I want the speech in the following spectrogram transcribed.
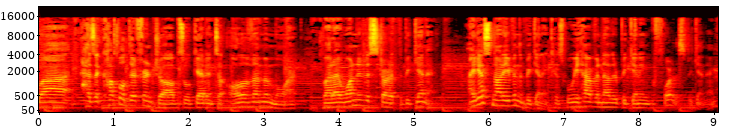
uh, has a couple different jobs. We'll get into all of them and more, but I wanted to start at the beginning. I guess not even the beginning, because we have another beginning before this beginning.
